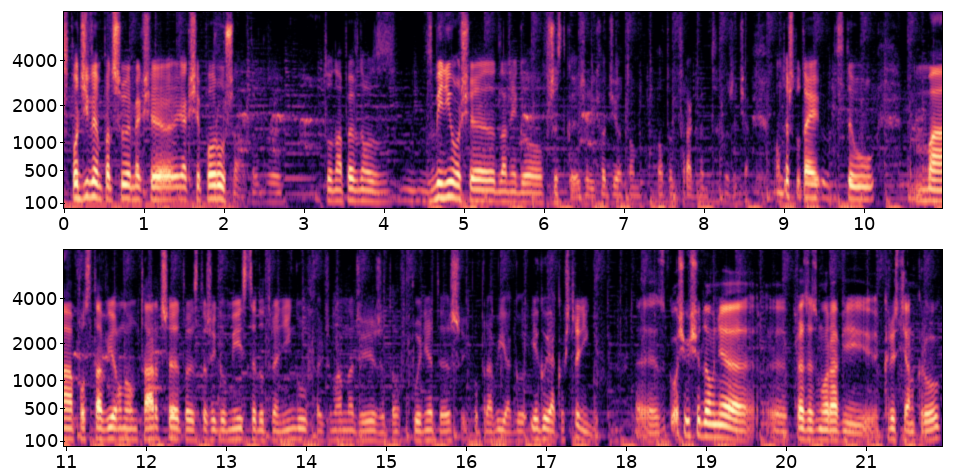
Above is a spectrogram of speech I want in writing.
z podziwem patrzyłem jak się, jak się porusza. Także to na pewno zmieniło się dla niego wszystko, jeżeli chodzi o, tą, o ten fragment życia. On też tutaj z tyłu ma postawioną tarczę, to jest też jego miejsce do treningów, także mam nadzieję, że to wpłynie też i poprawi jego, jego jakość treningów. E, Zgłosił się do mnie e, prezes Morawi Krystian Kruk,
